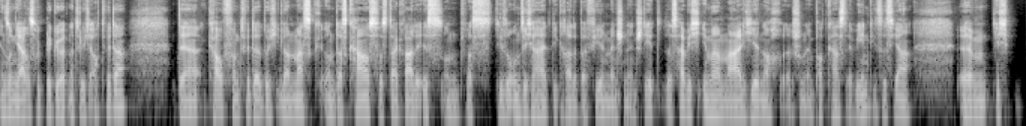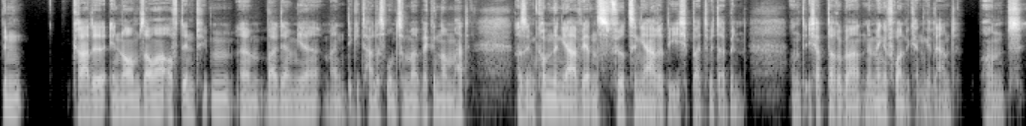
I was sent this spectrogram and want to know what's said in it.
In so einen Jahresrückblick gehört natürlich auch Twitter. Der Kauf von Twitter durch Elon Musk und das Chaos, was da gerade ist und was diese Unsicherheit, die gerade bei vielen Menschen entsteht, das habe ich immer mal hier noch äh, schon im Podcast erwähnt dieses Jahr. Ähm, ich bin gerade enorm sauer auf den Typen, ähm, weil der mir mein digitales Wohnzimmer weggenommen hat. Also im kommenden Jahr werden es 14 Jahre, die ich bei Twitter bin. Und ich habe darüber eine Menge Freunde kennengelernt. Und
